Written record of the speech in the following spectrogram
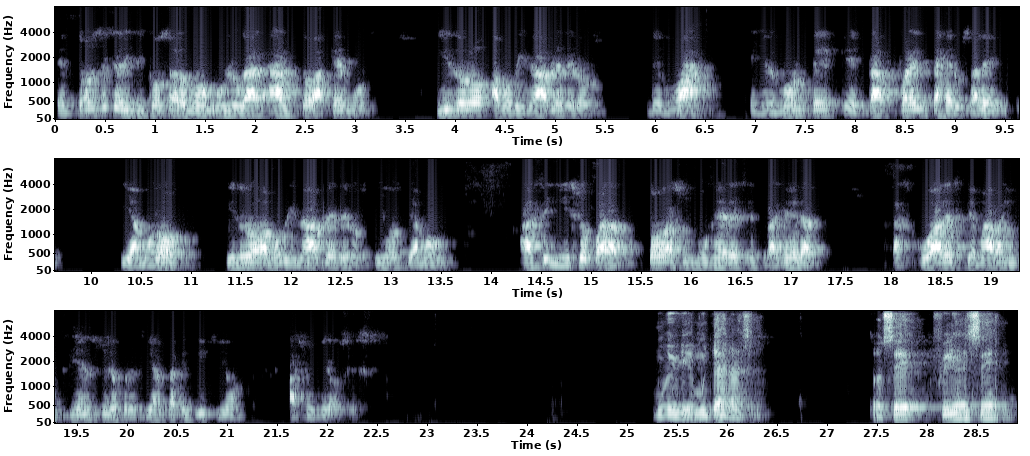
Entonces edificó Salomón un lugar alto a Quemos, ídolo abominable de los de Moab, en el monte que está frente a Jerusalén y a ídolo abominable de los hijos de Amón. Así hizo para todas sus mujeres extranjeras, las cuales quemaban incienso y ofrecían sacrificio a sus dioses. Muy bien, muchas gracias. Entonces, fíjense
